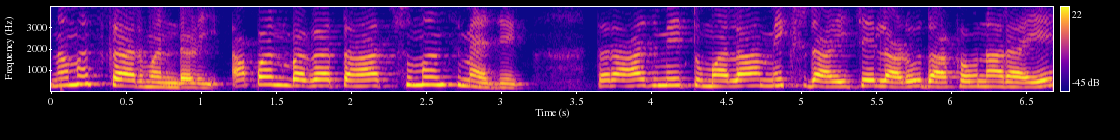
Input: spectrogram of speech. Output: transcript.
नमस्कार मंडळी आपण बघत आहात सुमन्स मॅजिक. तर आज मी तुम्हाला मिक्स डाळीचे लाडू दाखवणार आहे.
